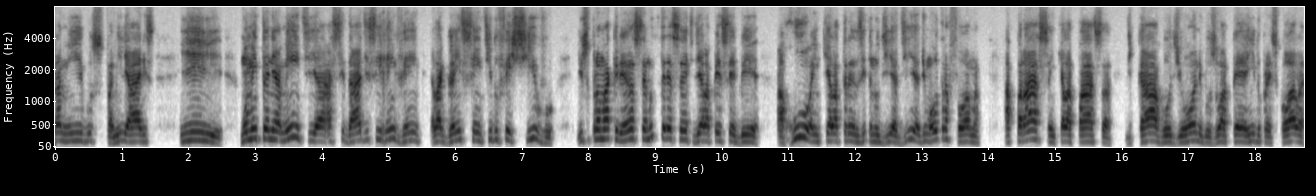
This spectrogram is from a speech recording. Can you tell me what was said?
amigos, familiares, e momentaneamente a, a cidade se reinventa, ela ganha sentido festivo. Isso para uma criança é muito interessante de ela perceber a rua em que ela transita no dia a dia de uma outra forma. A praça em que ela passa de carro ou de ônibus ou a pé indo para a escola,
